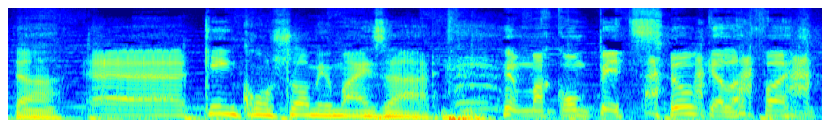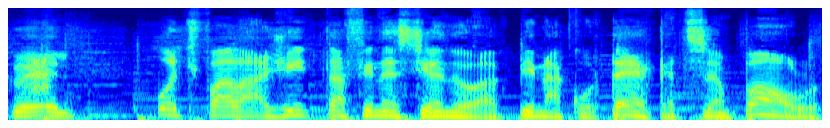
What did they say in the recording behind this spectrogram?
Tá. É, quem consome mais arte? Uma competição que ela faz com ele. Vou te falar, a gente tá financiando a Pinacoteca de São Paulo.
